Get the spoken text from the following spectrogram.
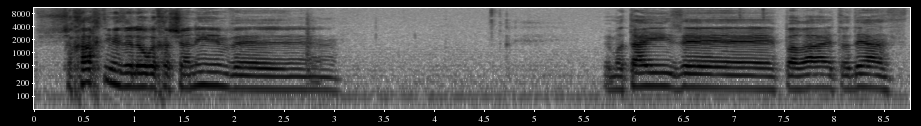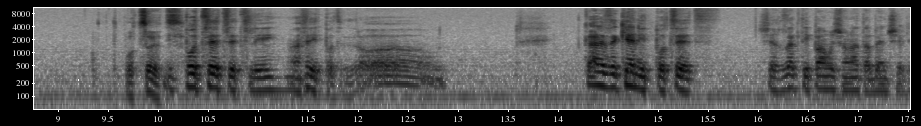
שכחתי מזה לאורך השנים, ו... ומתי זה פרה, אתה יודע... התפוצץ. התפוצץ אצלי. מה זה התפוצץ? לא... נקרא לזה כן התפוצץ. שהחזקתי פעם ראשונה את הבן שלי.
